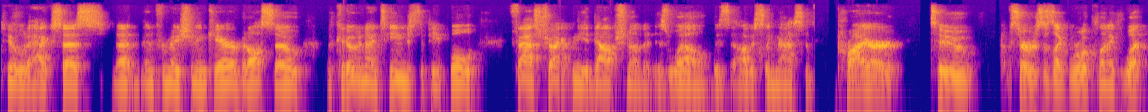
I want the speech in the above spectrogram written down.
to be able to access that information and care. But also with covid-19 just the people fast tracking the adoption of it as well is obviously massive. Prior to services like world clinic what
